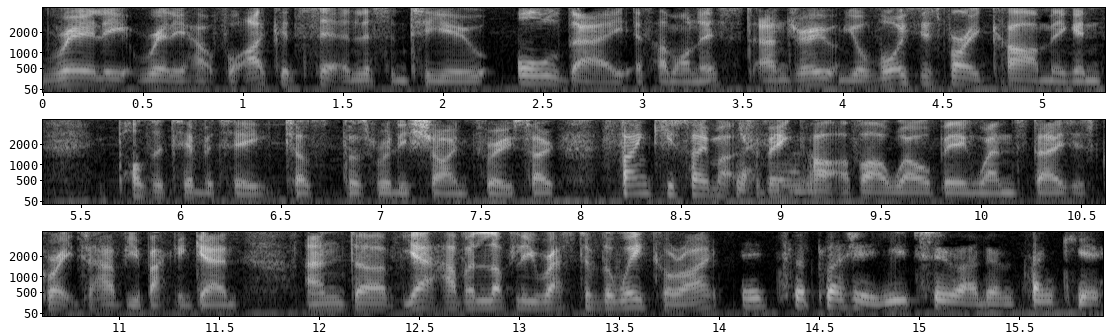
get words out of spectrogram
Really, really helpful. I could sit and listen to you all day, if I'm honest, Andrew. Your voice is very calming and positivity just does really shine through. So thank you so much yes, for being part of our Wellbeing Wednesdays. It's great to have you back again. And uh, yeah, have a lovely rest of the week, all right? It's a pleasure. You too, Adam. Thank you.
